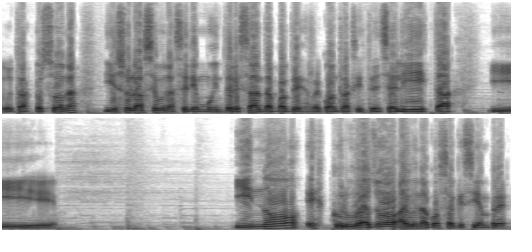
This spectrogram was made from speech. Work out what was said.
otras personas y eso lo hace una serie muy interesante, aparte es recontra existencialista y y no es cruda. Yo hay una cosa que siempre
